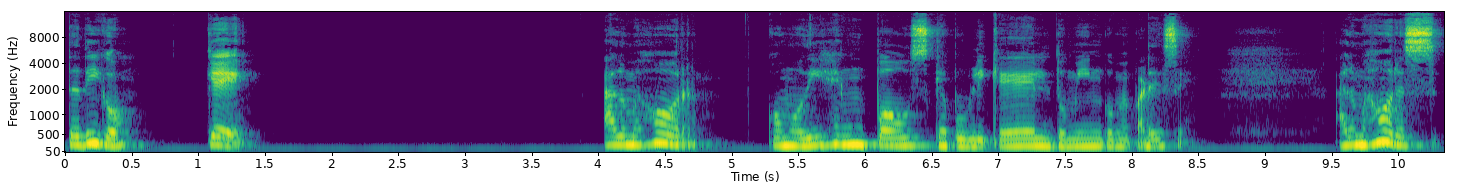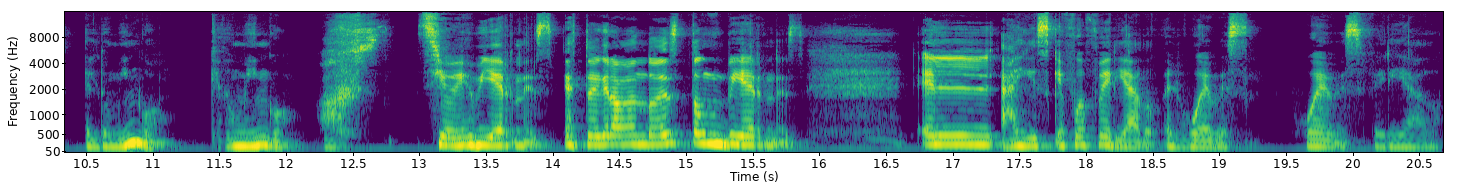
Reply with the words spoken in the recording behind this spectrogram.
te digo que a lo mejor, como dije en un post que publiqué el domingo, me parece, a lo mejor es el domingo. ¿Qué domingo? si hoy es viernes, estoy grabando esto un viernes. El, ay, es que fue feriado, el jueves, jueves, feriado.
